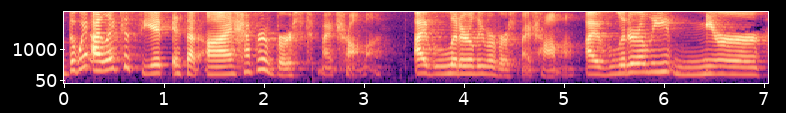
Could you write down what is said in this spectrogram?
the way I like to see it is that I have reversed my trauma. I've literally reversed my trauma. I've literally mirror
